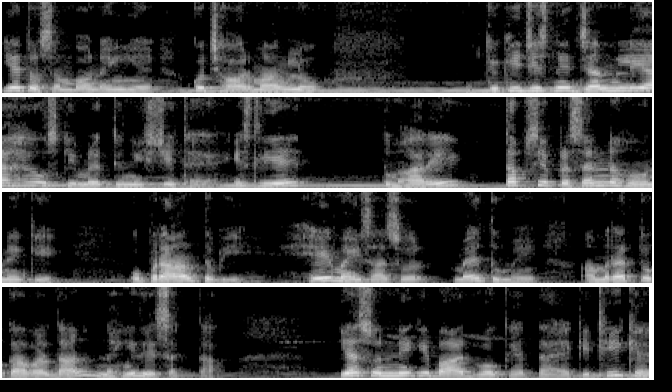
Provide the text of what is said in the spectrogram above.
ये तो संभव नहीं है, कुछ और मांग लो। क्योंकि जिसने जन्म लिया है, उसकी मृत्यु निश्चित है। इसलिए तुम्हारे तब से प्रसन्न होने के उपरांत भी, हे महिषासुर, मैं तुम्हें अमरत्व का वरदान नहीं दे सकता। यह सुनने के बाद वो कहता है कि ठीक है,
